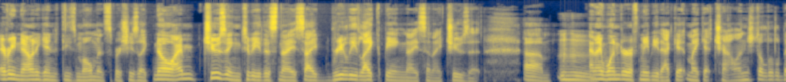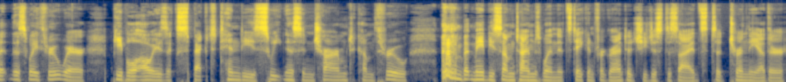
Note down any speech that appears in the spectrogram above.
every now and again at these moments where she's like, "No, I'm choosing to be this nice. I really like being nice, and I choose it." Um, Mm-hmm. And I wonder if maybe that get might get challenged a little bit this way through, where people always expect Tendi's sweetness and charm to come through, but maybe sometimes when it's taken for granted, she just decides to turn the other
